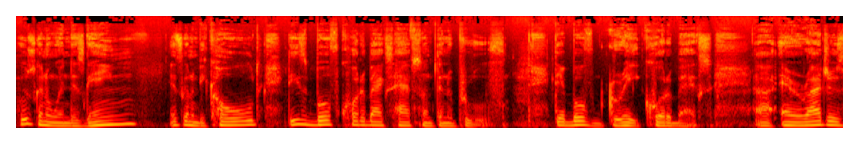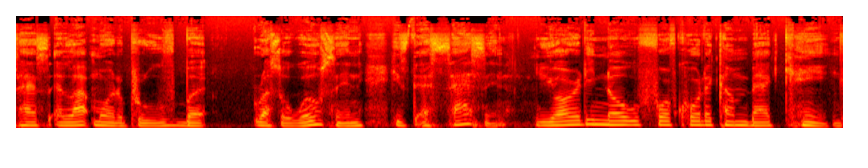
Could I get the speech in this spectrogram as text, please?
who's going to win this game? It's going to be cold. These both quarterbacks have something to prove. They're both great quarterbacks. Uh, Aaron Rodgers has a lot more to prove, but Russell Wilson, he's the assassin. You already know fourth quarter comeback king.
